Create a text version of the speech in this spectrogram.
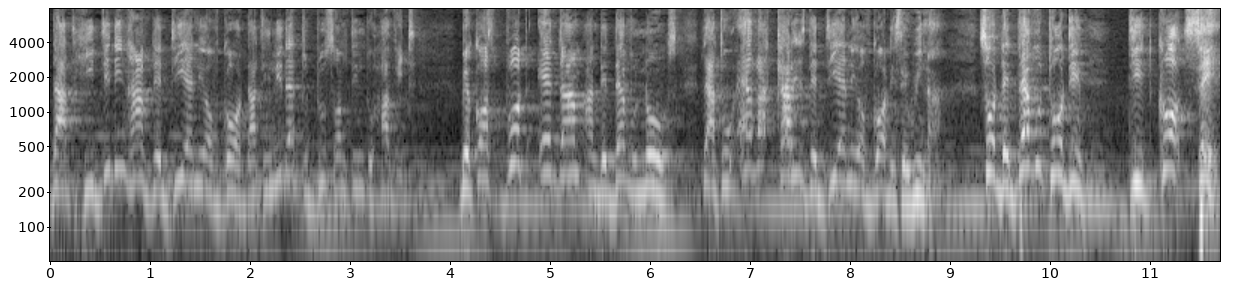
that he didn't have the DNA of God, that he needed to do something to have it. Because both Adam and the devil knows that whoever carries the DNA of God is a winner. So the devil told him, did God say,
